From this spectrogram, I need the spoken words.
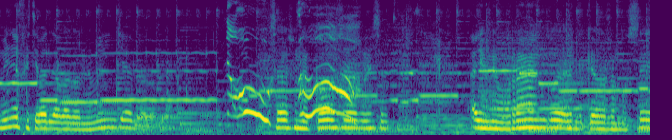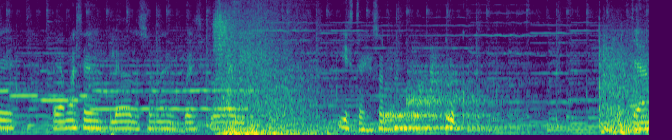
Mini festival de la ninja, bla bla bla. No. ¿Sabes una cosa? Hay un nuevo rango, desbloqueo rango C. Además, el empleado de la zona que puedes explorar y, esta es zona truco. Te dan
